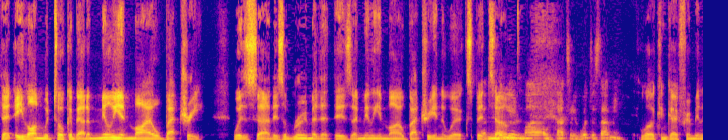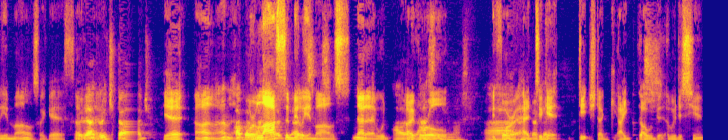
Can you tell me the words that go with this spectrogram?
that Elon would talk about a million mile battery. Was uh, there's a rumor that there's a million mile battery in the works, but A million um, mile battery. What does that mean? well, it can go for a million miles, I guess. Without recharge. Yeah, I don't, I don't know. Or one of lasts a million miles. No, no, it would Oh, it lasts a overall before it Ah, had to get ditched. I, I, I would, I would assume.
